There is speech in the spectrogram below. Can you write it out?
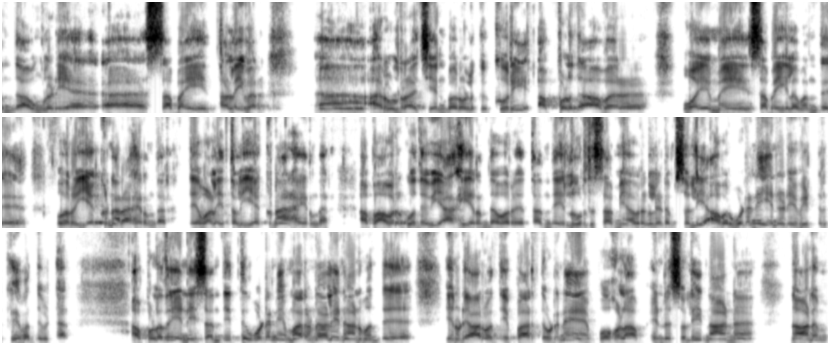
வந்து அவங்களுடைய சபை தலைவர் அருள்ராஜ் என்பவர்களுக்கு கூறி அப்பொழுது அவர் ஓஎம்ஐ சபையில் வந்து ஒரு இயக்குனராக இருந்தார் தேவாலயத்தில் இயக்குனராக இருந்தார். அப்போ அவருக்கு உதவியாக இருந்த ஒரு தந்தை லூர்துசாமி அவர்களிடம் சொல்லி அவர் உடனே என்னுடைய வீட்டிற்கு வந்து விட்டார். அப்பொழுது என்னை சந்தித்து உடனே மறுநாளே நான் வந்து என்னுடைய ஆர்வத்தை பார்த்த உடனே போகலாம் என்று சொல்லி நான் நானும்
